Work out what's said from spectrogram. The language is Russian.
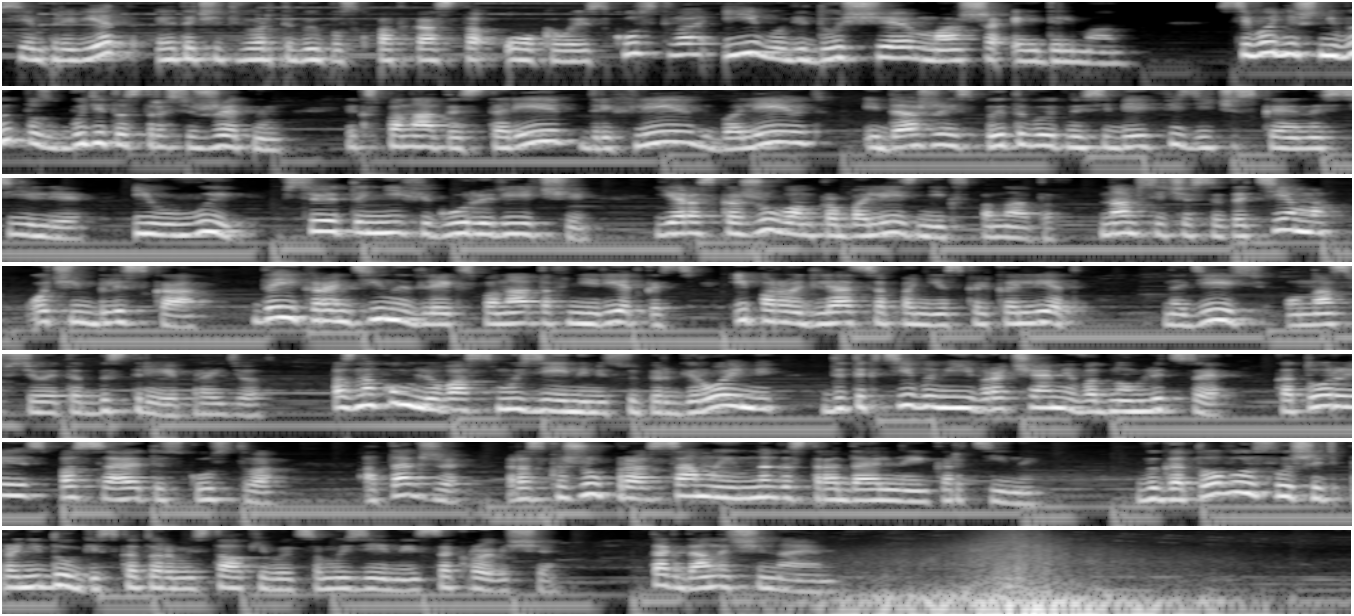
Всем привет! Это четвертый выпуск подкаста «Около искусства» и его ведущая Маша Эйдельман. Сегодняшний выпуск будет остросюжетным. Экспонаты стареют, дряхлеют, болеют и даже испытывают на себе физическое насилие. И, увы, все это не фигуры речи. Я расскажу вам про болезни экспонатов. Нам сейчас эта тема очень близка. Да и карантины для экспонатов не редкость и порой длятся по несколько лет. Надеюсь, у нас все это быстрее пройдет. Познакомлю вас с музейными супергероями, детективами и врачами в одном лице, которые спасают искусство, а также расскажу про самые многострадальные картины. Вы готовы услышать про недуги, с которыми сталкиваются музейные сокровища? Тогда начинаем.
